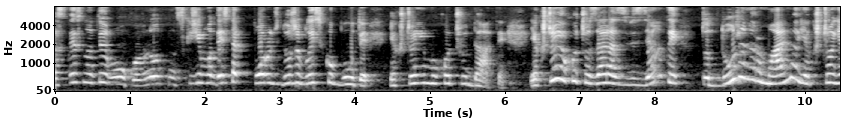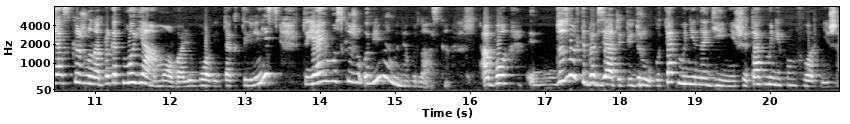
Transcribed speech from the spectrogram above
е, стиснути руку, ну, скажімо, десь так поруч дуже близько бути, якщо я йому хочу дати. Якщо я хочу зараз взяти, то дуже нормально, якщо я скажу, наприклад, моя мова любові, тактильність, то я йому скажу, обійми мене, будь ласка. Або «Е, дозволь тебе взяти під руку, так мені надійніше, так мені комфортніше.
